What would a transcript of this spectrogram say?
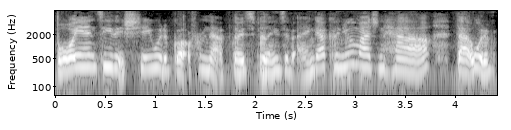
buoyancy that she would have got from that, those feelings of anger? Can you imagine how that would have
